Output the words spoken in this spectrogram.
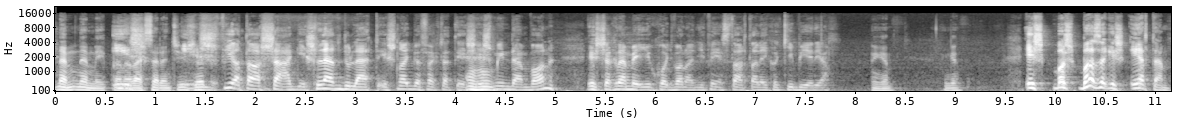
Nem, nem éppen a És, legszerencsésebb. és fiatalság, és lendület, és nagy befektetés, uh-huh. és minden van, és csak reméljük, hogy van annyi pénztartalék, hogy kibírja. Igen. Igen. És most bazzeg, és értem,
